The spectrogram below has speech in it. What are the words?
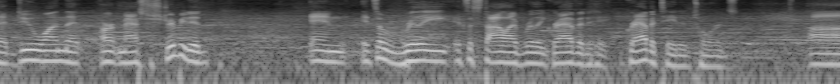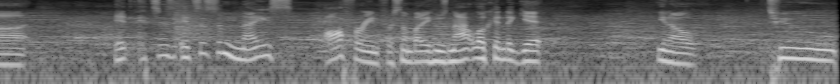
that do one that aren't mass distributed, and it's a really it's a style I've really gravitate gravitated towards. Uh, it, it's just it's just a nice offering for somebody who's not looking to get you know too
